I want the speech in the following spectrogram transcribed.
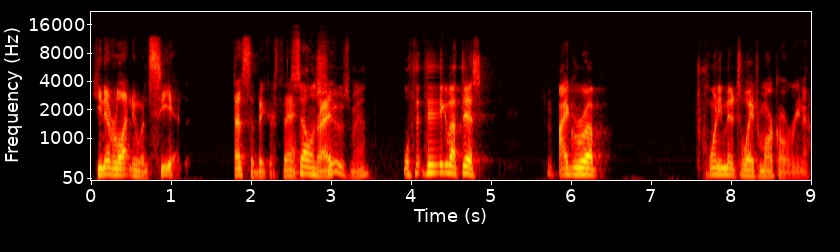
he never let anyone see it. That's the bigger thing. Selling right? shoes, man. Well, th- think about this. I grew up 20 minutes away from Arco Arena.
